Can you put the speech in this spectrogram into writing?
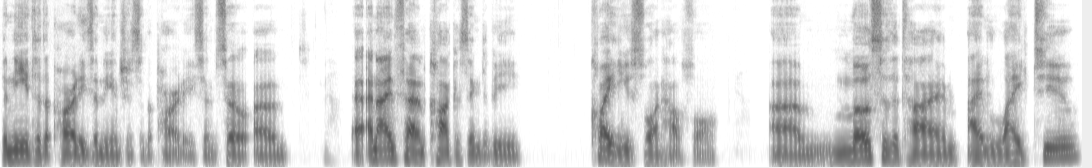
the needs of the parties and the interests of the parties. And so, um, and I've found caucusing to be quite useful and helpful. Um, most of the time, I like to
